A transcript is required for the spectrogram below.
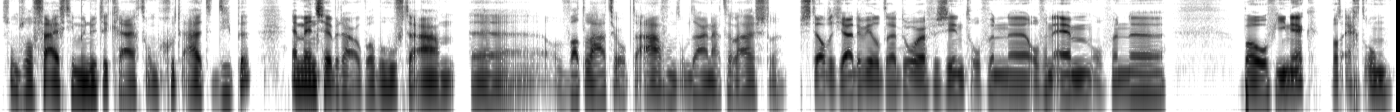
soms wel 15 minuten krijgt om goed uit te diepen. En mensen hebben daar ook wel behoefte aan, eh, wat later op de avond, om daarnaar te luisteren. Stel dat jij de wereld draait door verzint of een, eh, of een M of een eh Bo of Jinek, wat echt om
